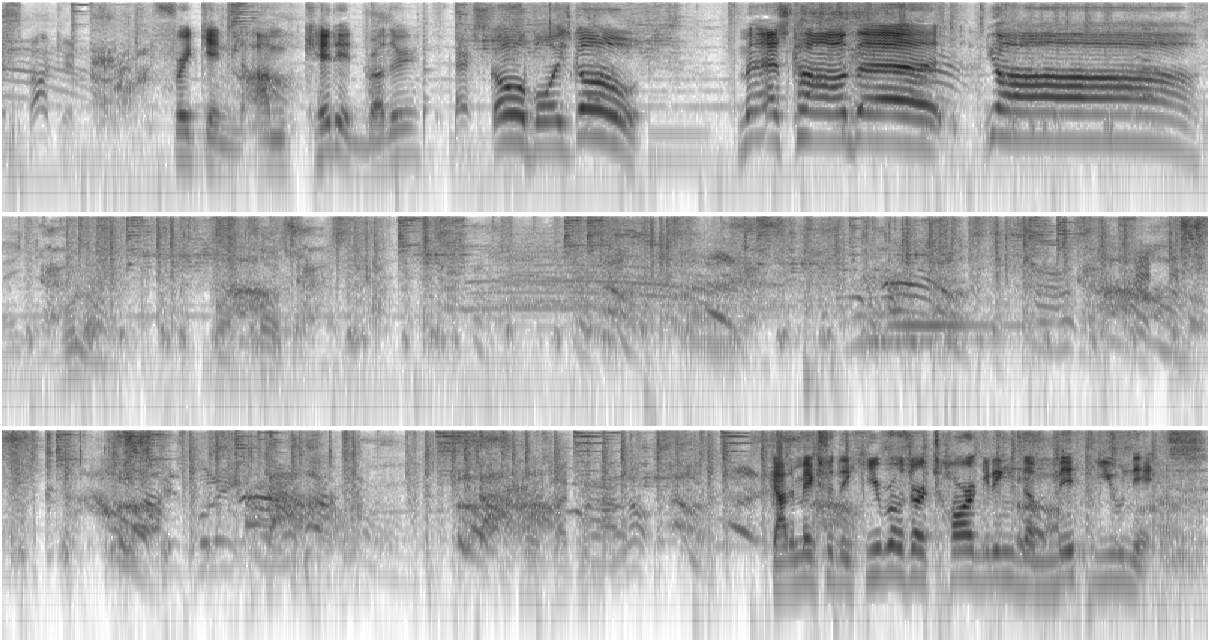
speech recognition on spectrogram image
Espakin. Freaking, I'm kidded, brother. Go, boys, go! Mass combat! Yeah! Gotta make sure the heroes are targeting the myth units.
